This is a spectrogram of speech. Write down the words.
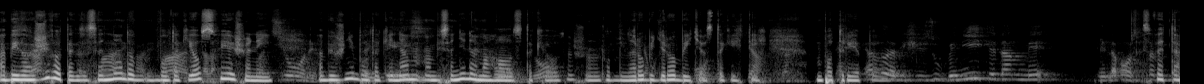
aby váš život tak zase nadob, bol taký osviežený, aby už nebol taký, nam, aby sa nenamáhal z takého robiť, robiť a z takých tých potrieb sveta.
